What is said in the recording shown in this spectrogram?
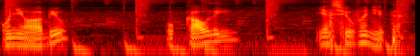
o nióbio, o caulin e a silvanita.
